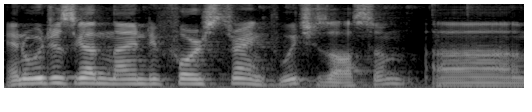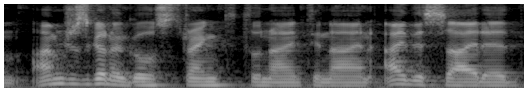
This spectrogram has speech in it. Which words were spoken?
and we just got 94 strength which is awesome. Um, I'm just gonna go strength to 99. I decided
